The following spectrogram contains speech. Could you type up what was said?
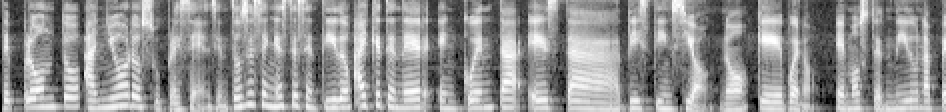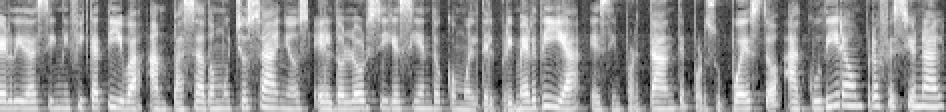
de pronto añoro su presencia. Entonces, en este sentido, hay que tener en cuenta esta distinción, ¿no? Que, bueno, hemos tenido una pérdida significativa, han pasado muchos años, el dolor sigue siendo como el del primer día, es importante, por supuesto, acudir a un profesional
